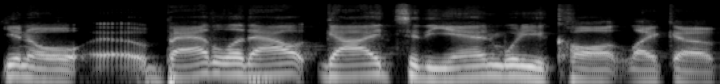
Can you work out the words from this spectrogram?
you know battle it out guy to the end? What do you call it? Like a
